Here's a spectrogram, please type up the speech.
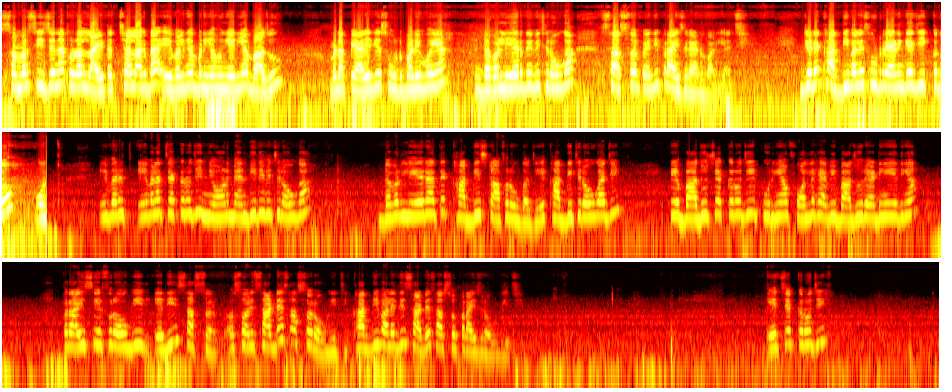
ਸਮਰ ਸੀਜ਼ਨ ਹੈ ਥੋੜਾ ਲਾਈਟ ਅੱਛਾ ਲੱਗਦਾ, ਇਹ ਵਾਲੀਆਂ ਬਣੀਆਂ ਹੋਈਆਂ ਇਹਦੀਆਂ ਬਾਜ਼ੂ। ਬੜਾ ਪਿਆਰੇ ਜਿਹੇ ਸੂਟ ਬਣੇ ਹੋਏ ਆ ਡਬਲ ਲੇਅਰ ਦੇ ਵਿੱਚ ਰਹੂਗਾ। 700 ਰੁਪਏ ਦੀ ਪ੍ਰਾਈਸ ਰਹਿਣ ਵਾਲੀ ਆ ਜੀ। ਜਿਹੜੇ ਖਾਦੀ ਵਾਲੇ ਸੂਟ ਰਹਿਣਗੇ ਜੀ, ਇੱਕ ਦੋ, ਉਹ- ਇਹ ਵਾਰ ਇਹ ਵਾਲਾ ਚੈੱਕ ਕਰੋ ਜੀ ਨਿਓਨ ਮਹਿੰਦੀ ਦੇ ਵਿੱਚ ਰਹੂਗਾ। ਡਬਲ ਲੇਅਰ ਆ ਤੇ ਖਾਦੀ ਸਟਾਫ ਰਹੂਗਾ ਜੀ, ਇਹ ਖਾਦੀ ਚ ਰਹੂਗਾ ਜੀ। ਤੇ ਬਾਜੂ ਚੈੱਕ ਕਰੋ ਜੀ, ਪੂਰੀਆਂ ਫੁੱਲ ਹੈਵੀ ਬਾਜੂ ਰੈਡੀ ਹੈ ਇਹਦੀਆਂ। ਪ੍ਰਾਈਸ ਸਿਰਫ ਰਹੂਗੀ ਇਹਦੀ 700 ਰੁਪਏ ਸੌਰੀ 750 ਰਹੂਗੀ ਜੀ। ਖਾਦੀ ਵਾਲੇ ਦੀ 750 ਪ੍ਰਾਈਸ ਰਹੂਗੀ ਜੀ। ਇਹ ਚੈੱਕ ਕਰੋ ਜੀ।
